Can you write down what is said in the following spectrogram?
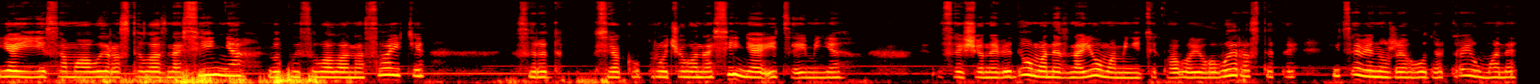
Я її сама виростила з насіння, виписувала на сайті серед всякого прочого насіння, і це мені все, що невідомо, незнайомо, мені цікаво його виростити. І це він уже года три у мене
